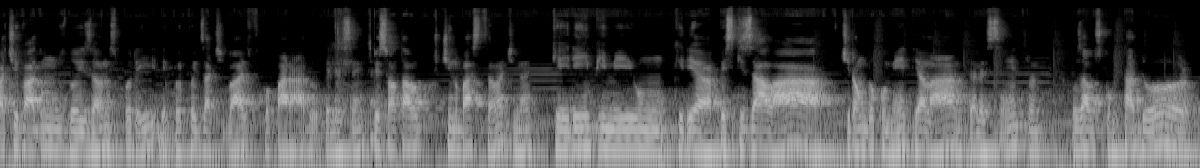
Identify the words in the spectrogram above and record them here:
ficou ativado uns dois anos por aí, depois foi desativado, ficou parado o telecentro. O pessoal tava curtindo bastante, né? Queria imprimir um, queria pesquisar lá, tirar um documento, ia lá no telecentro, né? usava os computador,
